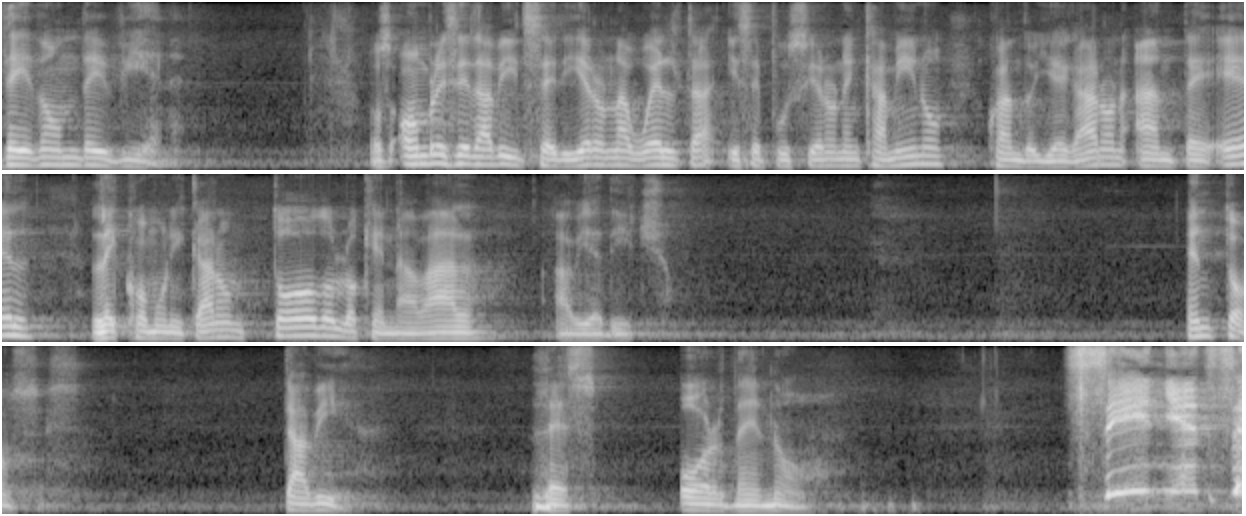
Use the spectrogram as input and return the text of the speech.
de dónde vienen? Los hombres de David se dieron la vuelta y se pusieron en camino. Cuando llegaron ante él, le comunicaron todo lo que Nabal había dicho. Entonces, David les ordenó, ciñense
